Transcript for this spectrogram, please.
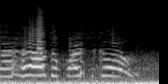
the hell, the bicycle?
